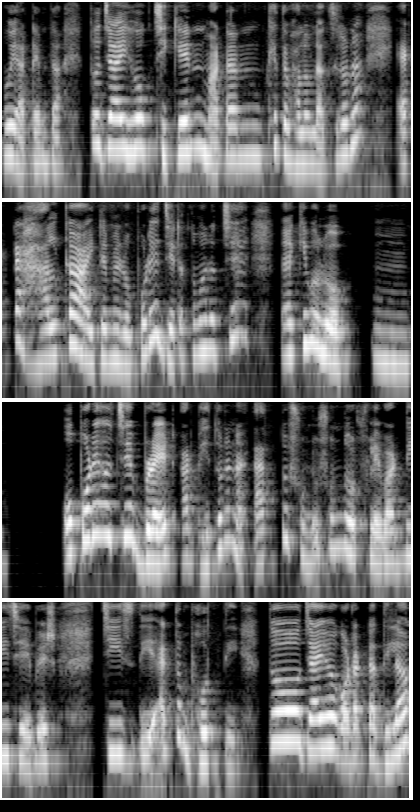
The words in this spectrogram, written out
ওই আইটেমটা তো যাই হোক, চিকেন, মাটন খেতে ভালো লাগছিল না। একটা হালকা আইটেমের ওপরে যেটা তোমার হচ্ছে কি বলব ওপরে হচ্ছে ব্রেড আর ভেতরে না এত সুন্দর সুন্দর ফ্লেভার দিয়েছে, বেশ চিজ দিয়ে একদম ভর্তি। তো যাই হোক, অর্ডারটা দিলাম,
